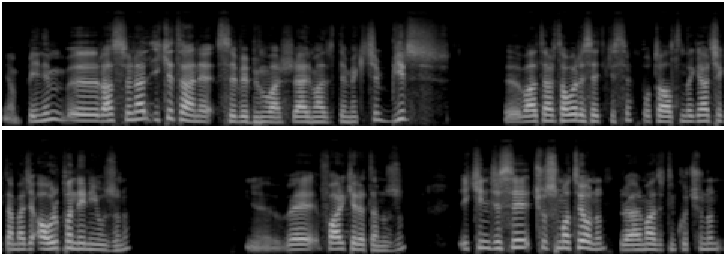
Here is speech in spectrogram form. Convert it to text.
Ya benim e, rasyonel iki tane sebebim var Real Madrid demek için. Bir Eee, Walter Tavares etkisi. Pota altında gerçekten bence Avrupa'nın en iyi uzunu. Ve fark yaratan uzun. İkincisi Chus Mateo'nun, Real Madrid'in koçunun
